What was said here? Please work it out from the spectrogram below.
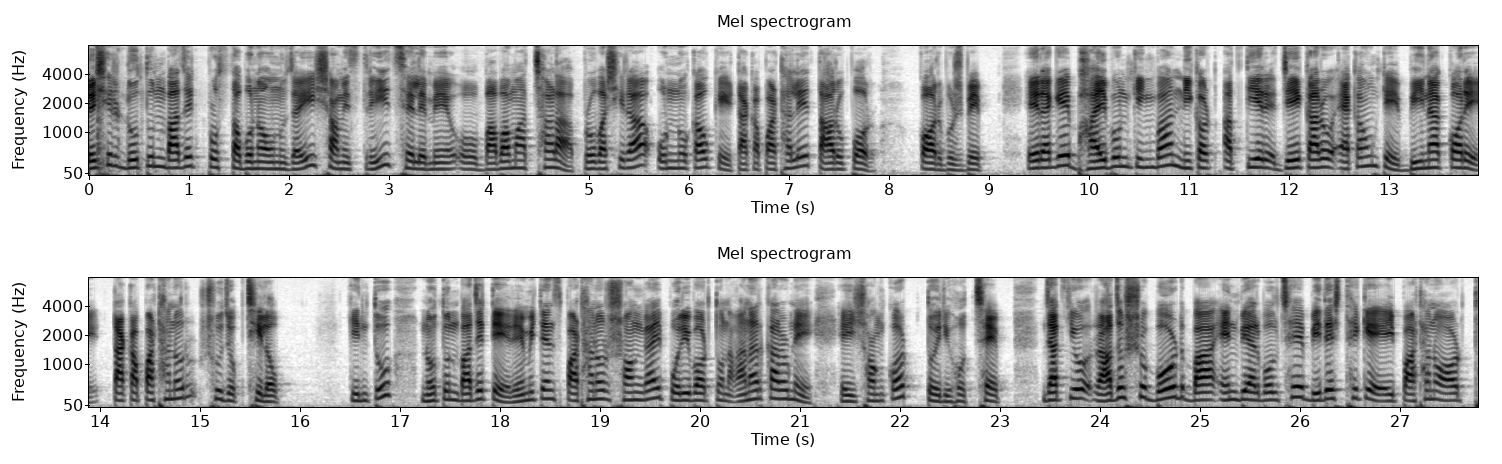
দেশের নতুন বাজেট প্রস্তাবনা অনুযায়ী স্বামী, স্ত্রী, ছেলে মেয়ে ও বাবা মা ছাড়া প্রবাসীরা অন্য কাউকে টাকা পাঠালে তার উপর কর বসবে। এর আগে ভাই বোন কিংবা নিকট আত্মীয়ের যে কারও অ্যাকাউন্টে বিনা করে টাকা পাঠানোর সুযোগ ছিল। কিন্তু নতুন বাজেটে রেমিটেন্স পাঠানোর সংজ্ঞায় পরিবর্তন আনার কারণে এই সংকট তৈরি হচ্ছে। জাতীয় রাজস্ব বোর্ড বা এনবিআর বলছে, বিদেশ থেকে এই পাঠানো অর্থ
